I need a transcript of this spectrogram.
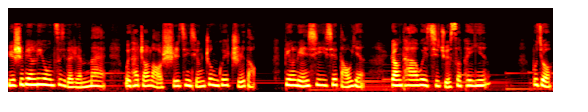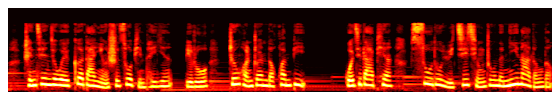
于是便利用自己的人脉为她找老师进行正规指导，并联系一些导演让他为其角色配音。不久，陈倩就为各大影视作品配音，比如《甄嬛传》的浣碧，国际大片《速度与激情》中的妮娜等等。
